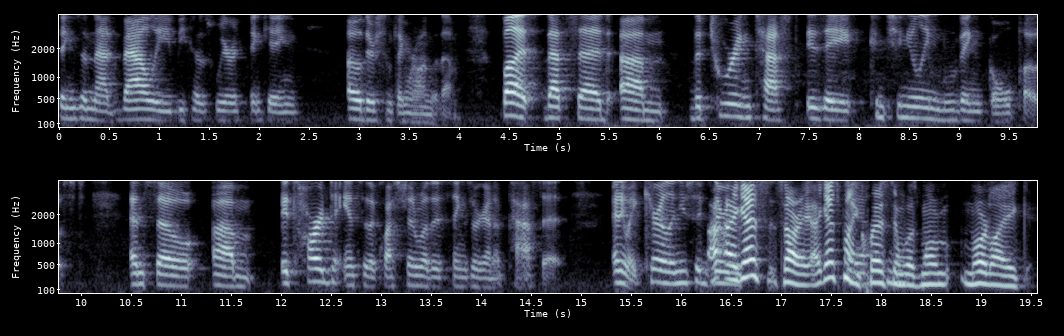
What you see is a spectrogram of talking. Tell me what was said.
things in that valley because we're thinking, oh, there's something wrong with them. But that said, um, the Turing test is a continually moving goalpost. And so um, it's hard to answer the question whether things are going to pass it. Anyway, Carolyn, you said I, I guess sorry. I guess my yeah. question mm-hmm. was more more like,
